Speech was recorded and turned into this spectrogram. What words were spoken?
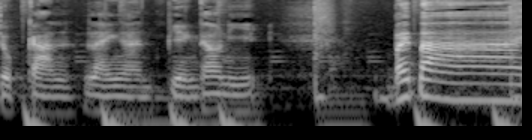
จบการรายงานเพียงเท่านี้ บ๊ายบาย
